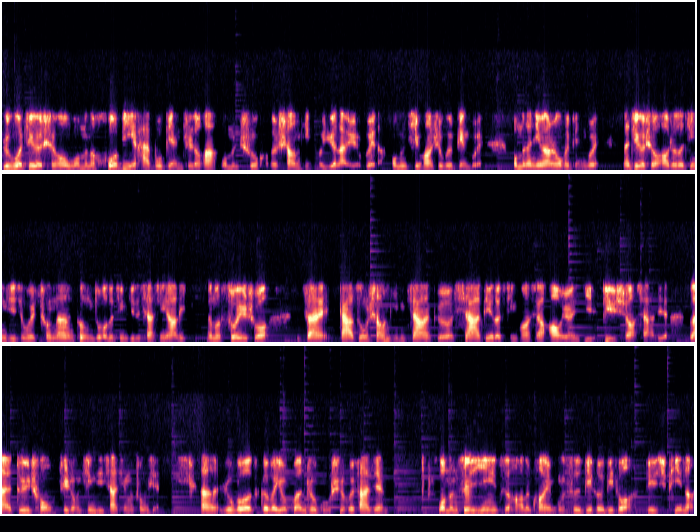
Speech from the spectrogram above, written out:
如果这个时候我们的货币还不贬值的话，我们出口的商品会越来越贵的，我们情况是会变贵，我们的牛羊肉会变贵。那这个时候澳洲的经济就会承担更多的经济的下行压力。那么所以说。在大宗商品价格下跌的情况下，澳元也必须要下跌来对冲这种经济下行的风险。呃，如果各位有关注股市，会发现我们最引以自豪的矿业公司必和必拓 （BHP） 呢，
